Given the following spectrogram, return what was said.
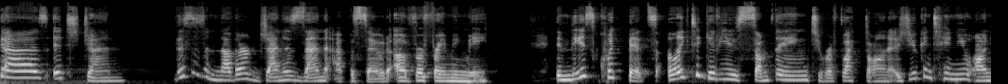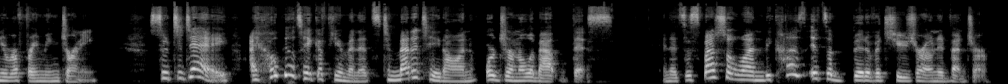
guys, it's Jen. This is another Jen is Zen episode of Reframing Me. In these quick bits, I like to give you something to reflect on as you continue on your reframing journey. So today, I hope you'll take a few minutes to meditate on or journal about this. And it's a special one because it's a bit of a choose your own adventure.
